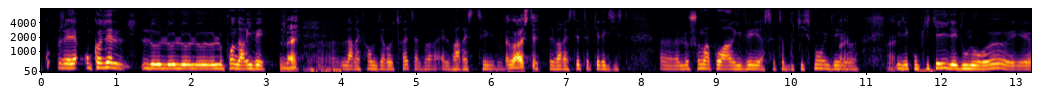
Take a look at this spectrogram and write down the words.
connaît le, point d'arrivée. Euh, la réforme des retraites, elle va, elle va rester. Euh, elle va rester. Elle va rester telle qu'elle existe. Euh, le chemin pour arriver à cet aboutissement, il est, il est compliqué, il est douloureux. Et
